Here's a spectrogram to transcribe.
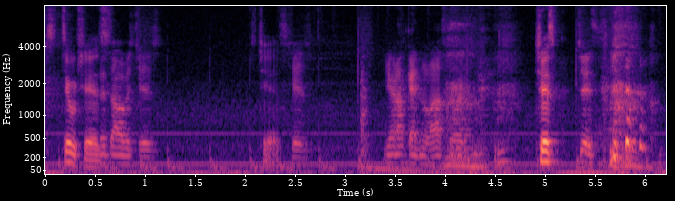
Still cheers. It's always cheers. Cheers. Cheers. You're not getting the last word. Cheers. cheers.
